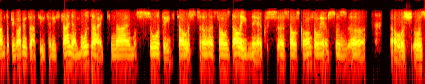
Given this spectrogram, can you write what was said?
antibiju organizācijas arī saņem uzaicinājumus sūtīt savus, uh, savus dalībniekus, uh, savus kontrolierus uz uh, uz, uz,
